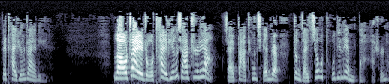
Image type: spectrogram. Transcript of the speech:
这太平寨里，老寨主太平侠质亮在大厅前边正在教徒弟练把式呢。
